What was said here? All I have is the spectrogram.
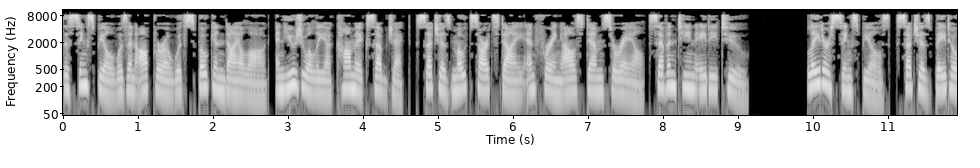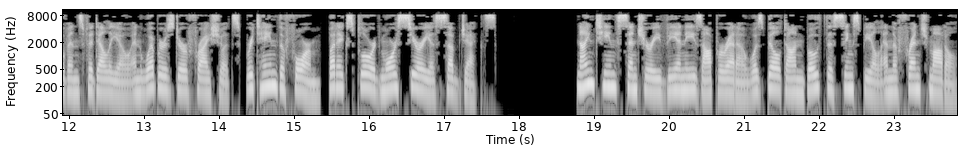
the Singspiel was an opera with spoken dialogue, and usually a comic subject, such as Mozart's Die Entführung aus dem Serail 1782. Later Singspiels, such as Beethoven's Fidelio and Weber's Der Freischütz, retained the form, but explored more serious subjects. 19th-century Viennese operetta was built on both the Singspiel and the French model.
